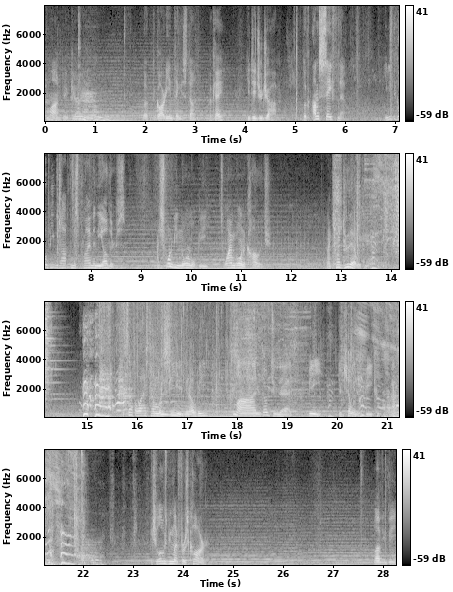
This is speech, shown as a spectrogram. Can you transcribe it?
Come on, big guy. Look, the Guardian thing is done, okay? You did your job. Look, I'm safe now. You need to go be with Optimus Prime and the others. I just want to be normal, B. That's why I'm going to college. And I can't do that with you. It's not the last time I'm gonna see you, you know, B? Come on, don't do that. B, you're killing me, B. Come But you'll always be my first car. Love you, B.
